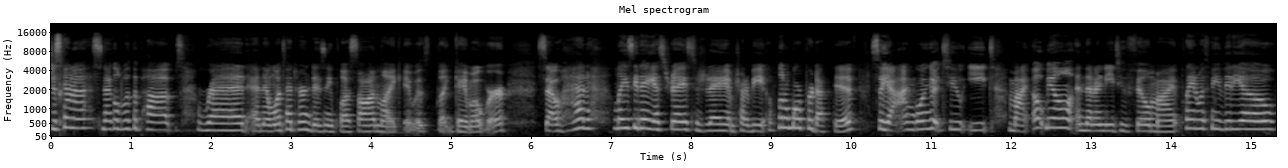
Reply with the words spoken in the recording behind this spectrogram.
just kind of snuggled with the pups, read, and then once I turned Disney Plus on, like it was like game over. So I had a lazy day yesterday, so today I'm trying to be a little more productive. So yeah, I'm going to eat my oatmeal and then I need to film my plan with me video.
